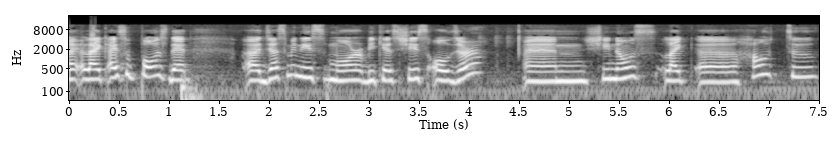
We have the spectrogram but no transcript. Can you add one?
like, like I suppose that uh, Jasmine is more because she's older and she knows like uh, how to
